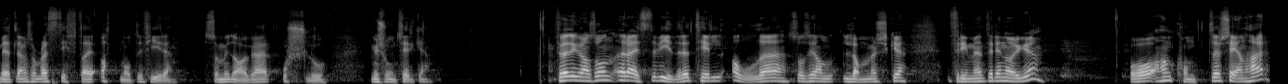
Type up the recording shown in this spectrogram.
Betlehem som ble stifta i 1884. Som i dag er Oslo misjonskirke. Fredrik Hansson reiste videre til alle si, lammerske frimenter i Norge. Og han kom til Skien her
